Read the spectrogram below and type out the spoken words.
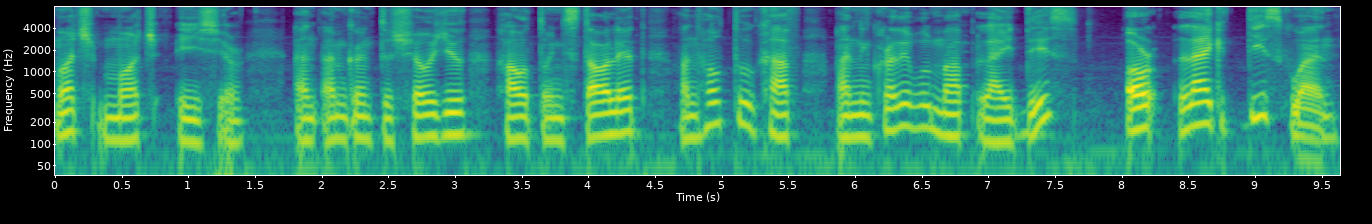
much much easier. And I'm going to show you how to install it and how to have an incredible map like this or like this one.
